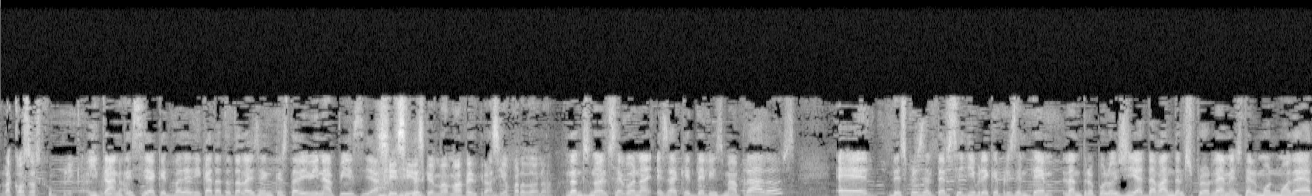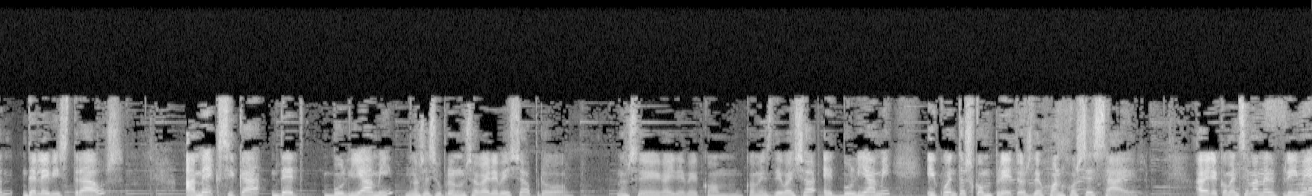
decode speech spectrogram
la cosa es complica. I tant veritat. que sí, aquest va dedicat a tota la gent que està vivint a pis ja. Sí, sí, és que m'ha m'ha fet gràcia, perdona. doncs no, el segon és aquest de l'Isma Prados. Eh, després el tercer llibre que presentem, l'antropologia davant dels problemes del món modern, de Levi Strauss. A Mèxica, d'Ed Buliami, no sé si ho pronuncio gaire bé això, però no sé gairebé com, com es diu això, Ed Buliami, i Cuentos completos, de Juan José Saer. A veure, comencem amb el primer,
